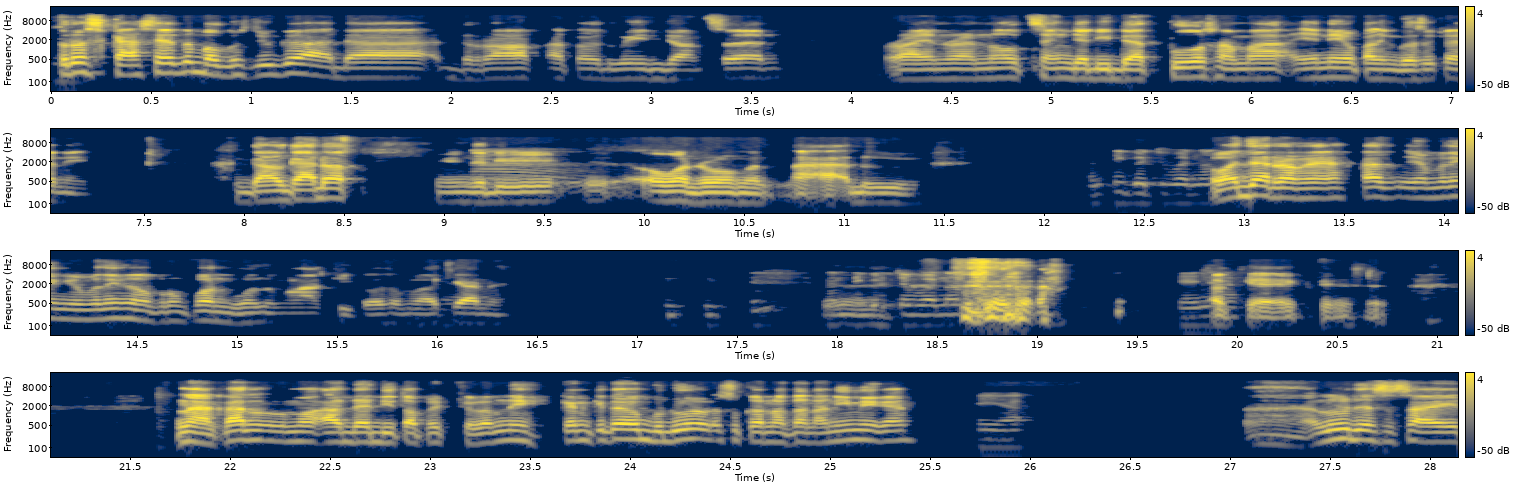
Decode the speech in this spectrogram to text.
Terus kasnya itu bagus juga ada The Rock atau Dwayne Johnson, Ryan Reynolds yang jadi Deadpool sama ini yang paling gue suka nih. Gal Gadot yang nah. jadi Wonder Woman. Nah, aduh. Nanti gue coba nonton. Wajar dong ya. Kan yang penting yang penting sama perempuan bukan sama laki. Kalau sama laki aneh. Nanti gue coba nonton. Oke, oke. Nah, kan mau ada di topik film nih. Kan kita berdua suka nonton anime kan? Iya. Nah, lu udah selesai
